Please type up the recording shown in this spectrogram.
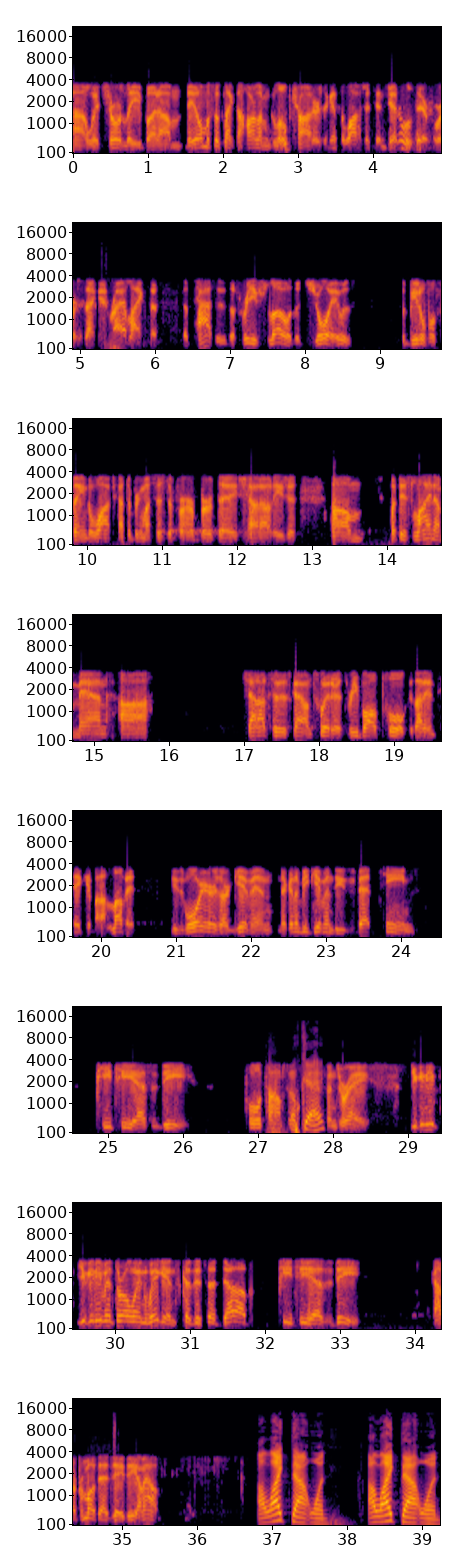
uh, with shortly, but um, they almost look like the Harlem Globetrotters against the Washington Generals there for a second, right? Like the the passes, the free flow, the joy. It was a beautiful thing to watch. Got to bring my sister for her birthday. Shout out Asia. Um, but this lineup, man, uh, shout out to this guy on Twitter, three ball pool, because I didn't take it, but I love it. These Warriors are given, they're going to be given these vet teams PTSD. Poole Thompson, okay. and Dre. You can you can even throw in Wiggins because it's a dub PTSD. Got to promote that, JD. I'm out. I like that one. I like that one.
